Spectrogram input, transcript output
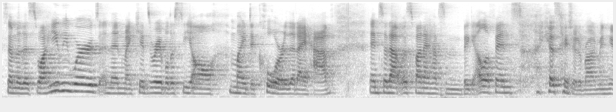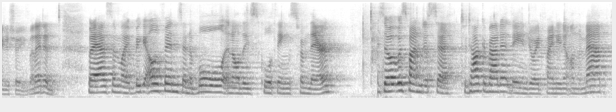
some of the Swahili words, and then my kids were able to see all my decor that I have. And so that was fun. I have some big elephants. I guess I should have brought them in here to show you, but I didn't. But I have some like big elephants and a bowl and all these cool things from there. So it was fun just to, to talk about it. They enjoyed finding it on the map.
